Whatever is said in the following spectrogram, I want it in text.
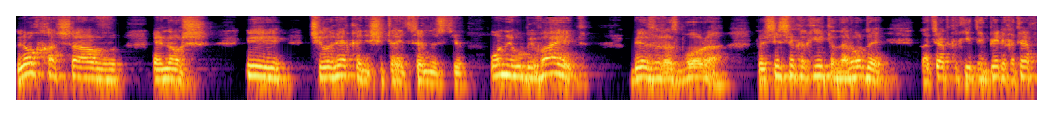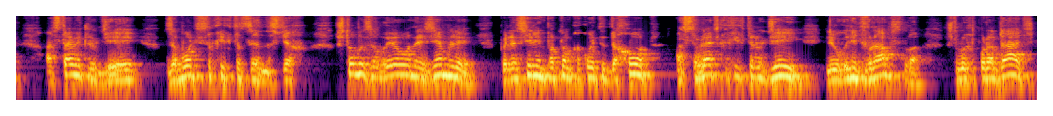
Лехашав энош. И человека не считает ценностью. Он и убивает без разбора. То есть если какие-то народы хотят, какие-то империи хотят оставить людей, заботиться о каких-то ценностях, чтобы завоеванные земли приносили им потом какой-то доход, оставлять каких-то людей или угодить в рабство, чтобы их продать,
